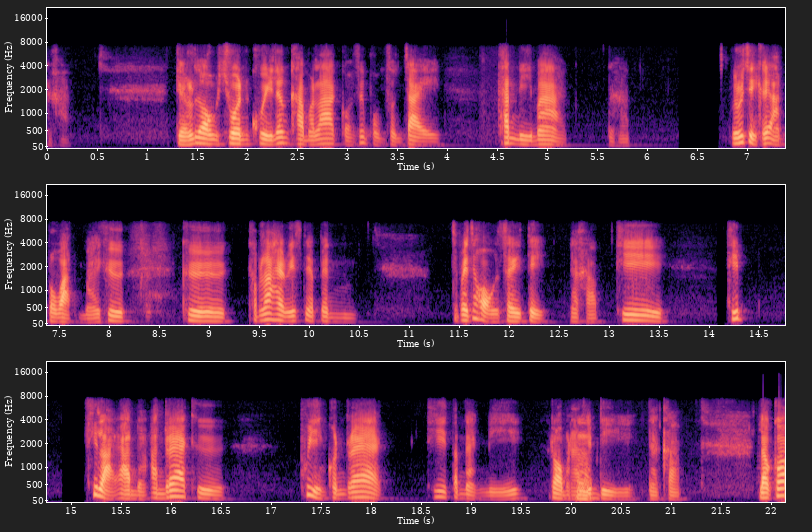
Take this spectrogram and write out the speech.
นะครับ เดี๋ยวลองชวนคุยเรื่องคามาลาก่อนซึ่งผมสนใจท่านนี้มากนะครับรู้จักเคยอ่านประวัติไหมคือ คือคามาลาแฮร์ริสเนี่ยเป็นจะเป็นเจ้าของสถิตินะครับที่ที่ที่หลายอันนะอันแรกคือผู้หญิงคนแรกที่ตำแหน่งนี้รองประธานาธิบดีนะครับ แล้วก็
